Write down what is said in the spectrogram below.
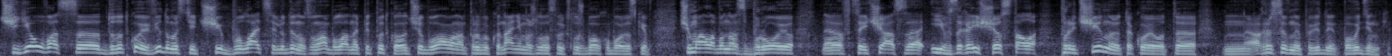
чи є у вас е, додаткові відомості, чи була ця людина? Вона була на підпитку, але чи була вона при виконанні можливо своїх службових обов'язків? Чи мала вона зброю е, в цей час? Е, І взагалі що стало причиною такої от е, агресивної поведін- поведінки?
